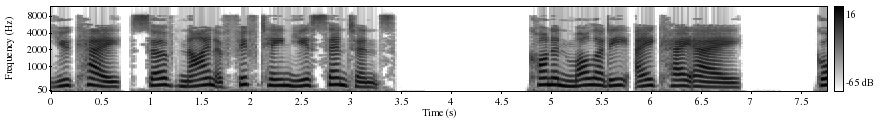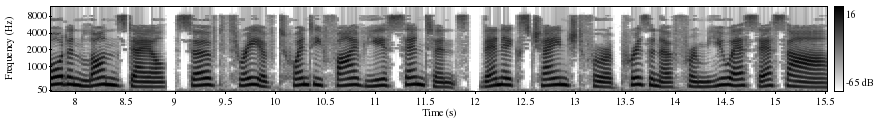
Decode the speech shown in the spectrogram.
UK, served 9 of 15-year sentence. Konon Molody aka Gordon Lonsdale, served 3 of 25-year sentence, then exchanged for a prisoner from USSR.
